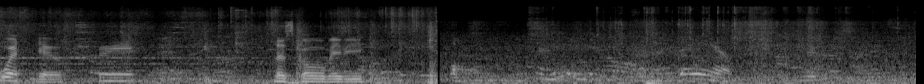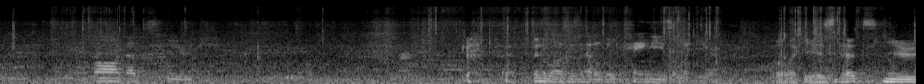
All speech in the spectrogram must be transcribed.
What the frick? Let's go, baby. Damn. Oh, that's huge. it's been a while since I had a little tangies on my ear. Well, he is. That's huge.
